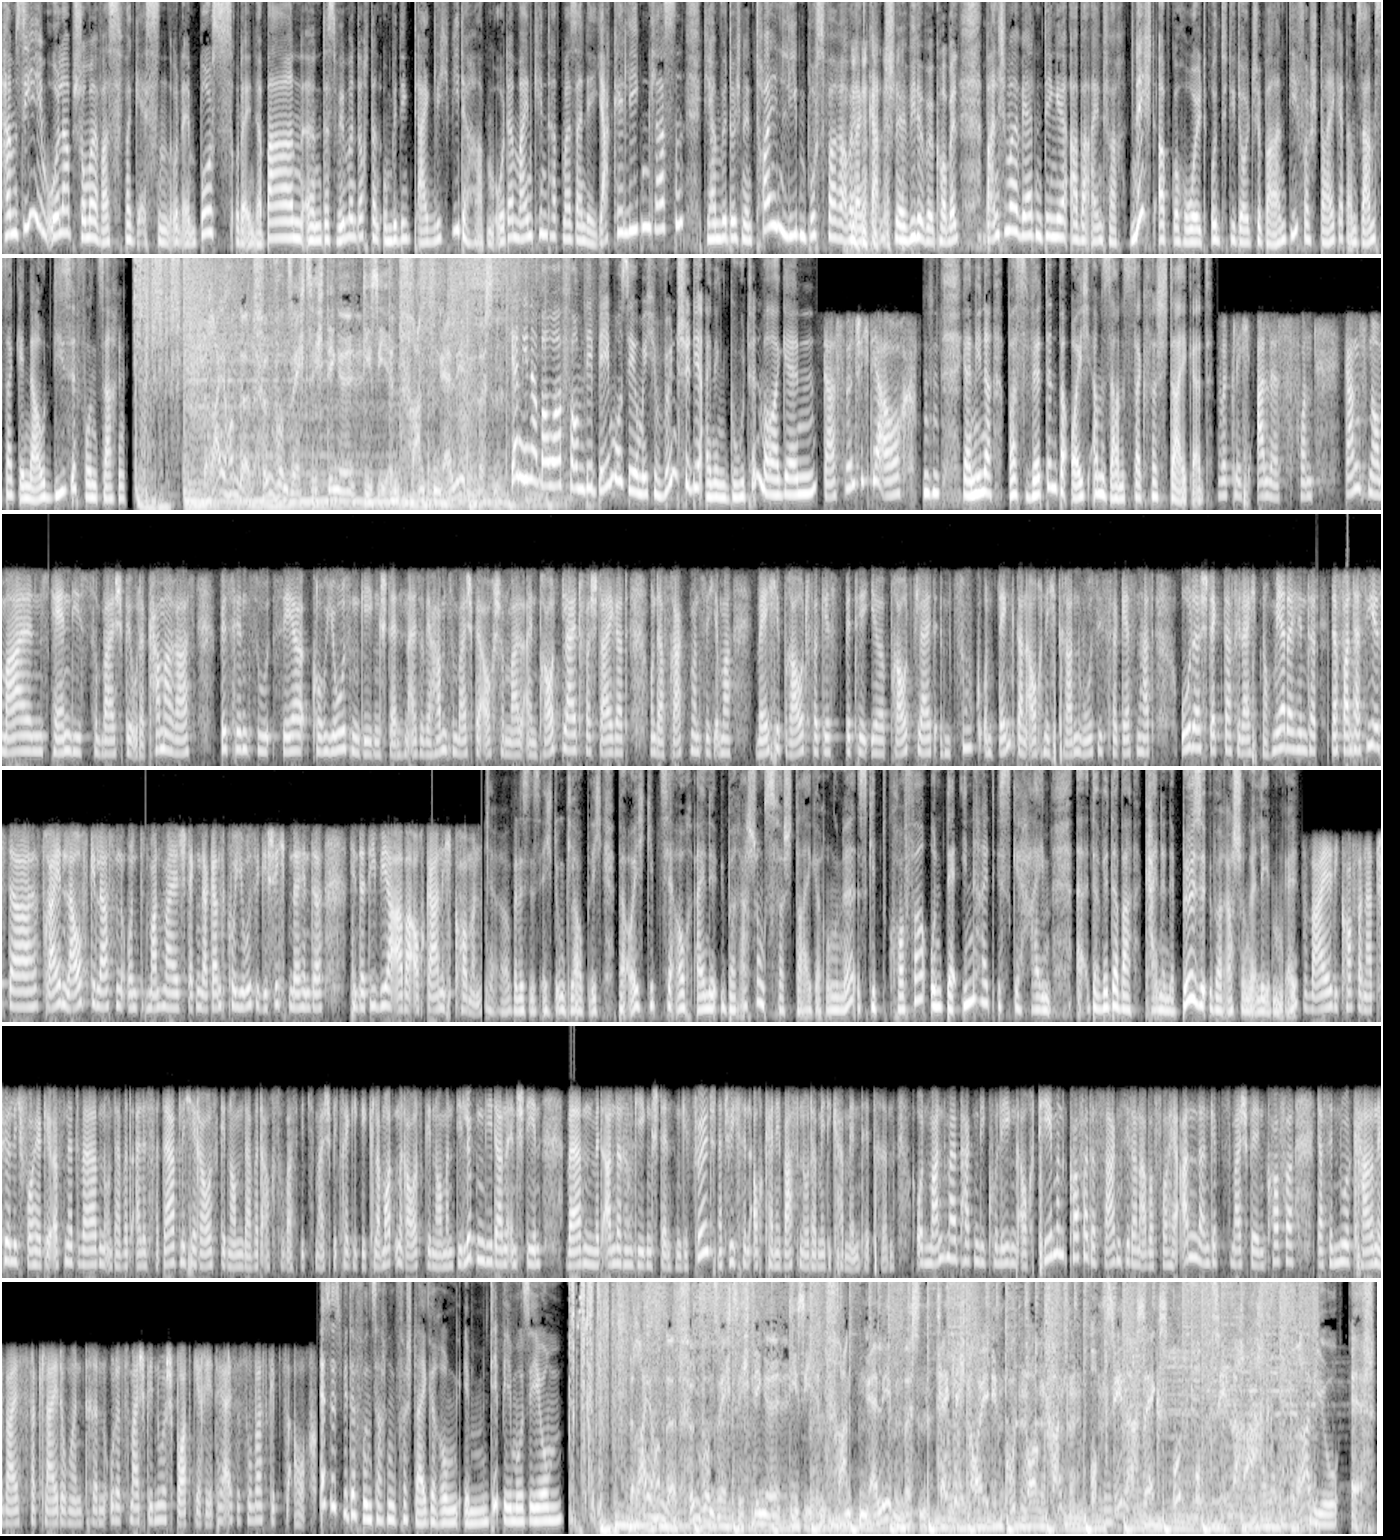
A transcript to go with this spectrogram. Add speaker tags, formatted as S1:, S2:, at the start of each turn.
S1: Haben Sie im Urlaub schon mal was vergessen oder im Bus oder in der Bahn? Äh, das will man doch dann unbedingt eigentlich wiederhaben, oder? Mein Kind hat mal seine Jacke liegen lassen. Die haben wir durch einen tollen, lieben Busfahrer aber dann ganz schnell wiederbekommen. Manchmal werden Dinge aber einfach nicht abgeholt und die Deutsche Bahn, die versteigert am Samstag genau diese Fundsachen.
S2: 365 Dinge, die Sie in Franken erleben müssen.
S1: Janina Bauer vom DB-Museum, ich wünsche dir einen guten Morgen.
S3: Das wünsche ich dir auch.
S1: Janina, was wird denn bei euch am Samstag versteigert?
S3: Wirklich alles von ganz normalen Handys zum Beispiel oder Kameras bis hin zu sehr kuriosen Gegenständen. Also wir haben zum Beispiel auch schon mal ein Brautkleid versteigert und da fragt man sich immer, welche Braut vergisst bitte ihr Brautkleid im Zug und denkt dann auch nicht dran, wo sie es vergessen hat oder steckt da vielleicht noch mehr dahinter. Der Fantasie ist da freien Lauf gelassen und manchmal stecken da ganz kuriose Geschichten dahinter, hinter die wir aber auch gar nicht kommen.
S1: Ja, aber das ist echt unglaublich. Bei euch gibt es ja auch eine Überraschungsversteigerung. Verpackung. Ne? Es gibt Koffer und der Inhalt ist geheim. Äh, da wird aber keine eine böse Überraschung erleben, gell?
S3: Weil die Koffer natürlich vorher geöffnet werden und da wird alles Verderbliche rausgenommen. Da wird auch sowas wie zum Beispiel dreckige Klamotten rausgenommen. Die Lücken, die dann entstehen, werden mit anderen Gegenständen gefüllt. Natürlich sind auch keine Waffen oder Medikamente drin. Und manchmal packen die Kollegen auch Themenkoffer. Das sagen sie dann aber vorher an. Dann gibt es zum Beispiel einen Koffer, da sind nur Karnevalsverkleidungen drin oder zum Beispiel nur Sportgeräte. Also sowas gibt es auch.
S1: Es ist wieder Fundsachenversteigerung im DB-Museum.
S2: 365 Dinge, die Sie in Franken erleben müssen. Täglich neu in Guten Morgen Franken um 10 nach 6 und um 10 nach 8. Radio F.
